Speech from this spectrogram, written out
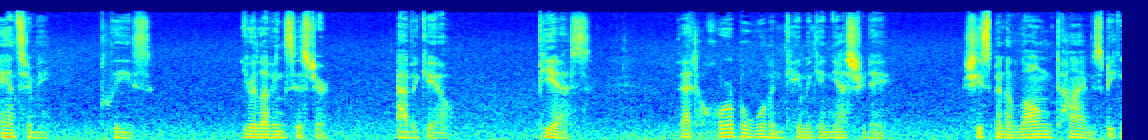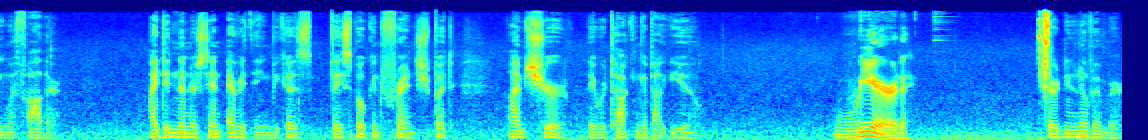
answer me, please. Your loving sister, Abigail. P.S. That horrible woman came again yesterday. She spent a long time speaking with Father. I didn't understand everything because they spoke in French, but I'm sure they were talking about you. Weird. 30 November,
